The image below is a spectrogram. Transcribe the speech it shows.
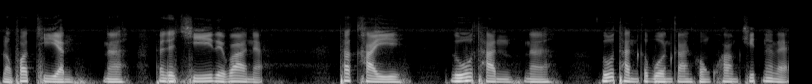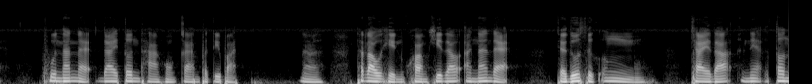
หลวงพ่อเทียนนะท่านจะชี้เลยว่าเนี่ย ถ้าใครรู้ทันนะ รู้ทันกระบวนการของความคิดนั่นแหละ ผู้นั้นแหละได้ต้นทางของการปฏิบัตินะถ้าเราเห็นความคิดแล้วอันนั้นแหละ จะรู้สึกอืมใช่ละเนี่ยต้น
